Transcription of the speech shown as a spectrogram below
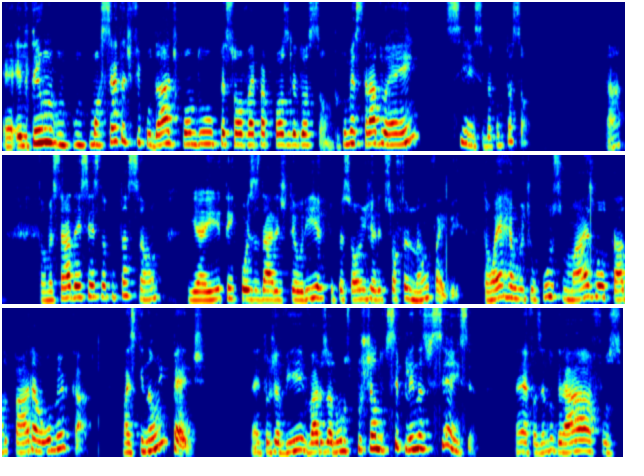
É, ele tem um, um, uma certa dificuldade quando o pessoal vai para pós-graduação, porque o mestrado é em ciência da computação. Tá? Então, mestrado é em ciência da computação, e aí tem coisas da área de teoria que o pessoal em engenharia de software não vai ver. Então, é realmente um curso mais voltado para o mercado, mas que não impede. Né? Então, já vi vários alunos puxando disciplinas de ciência, né? fazendo grafos,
